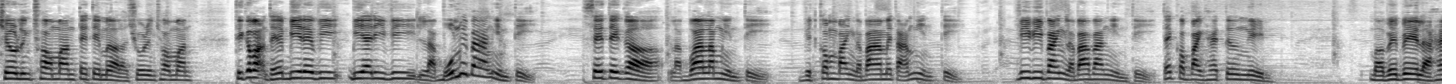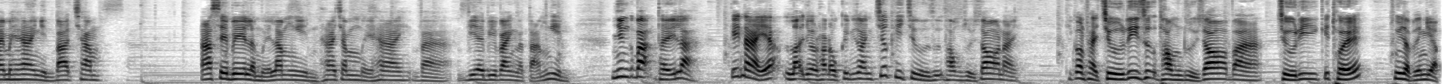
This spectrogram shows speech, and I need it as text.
Trailing 12 month TTM là trailing 12 month. Thì các bạn thấy BIDV, BIDV là 43.000 tỷ CTG là 35.000 tỷ, Vietcombank là 38.000 tỷ, VPBank là 33.000 tỷ, Techcombank 24.000, MBB là 22.300, ACB là 15.212 và VIB Bank là 8.000. Nhưng các bạn thấy là cái này á, lợi nhuận hoạt động kinh doanh trước khi trừ dự phòng rủi ro này thì còn phải trừ đi dự phòng rủi ro và trừ đi cái thuế thu nhập doanh nghiệp.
